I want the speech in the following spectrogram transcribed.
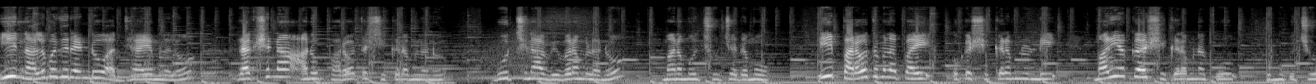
ఈ నలభై రెండు అధ్యాయములలో రక్షణ అను పర్వత శిఖరములను గూర్చిన వివరములను మనము చూచెదము. ఈ పర్వతములపై ఒక శిఖరం నుండి మరి యొక్క శిఖరమునకు కుమ్ముకుచు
